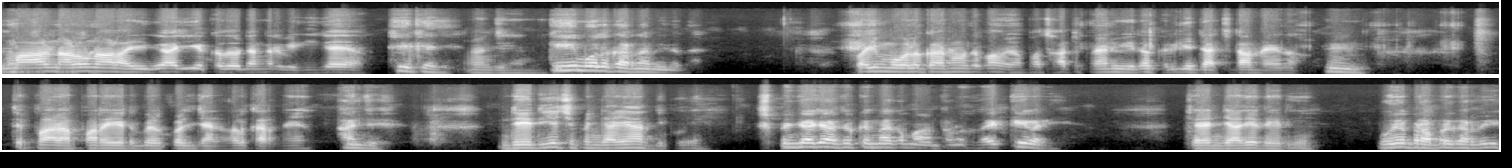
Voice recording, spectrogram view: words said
ਮਾਲ ਨਾਲੋਂ ਨਾਲ ਆਈ ਗਿਆ ਜੀ ਇੱਕ ਦੋ ਡੰਗਰ ਵਿਕੀ ਗਏ ਆ। ਠੀਕ ਹੈ ਜੀ। ਹਾਂਜੀ ਹਾਂਜੀ। ਕੀ ਮੁੱਲ ਕਰਨਾ ਵੀਰ ਦਾ ਭਾਈ ਮੁੱਲ ਕਰਨ ਨੂੰ ਤੇ ਭਾਵੇਂ ਆਪਾਂ 60 65 ਵੀ ਦਾ ਕਰੀਏ ਜੱਚਦਾ ਮੈਂ ਦਾ। ਹੂੰ। ਤੇ ਪਰ ਆਪਾਂ ਰੇਟ ਬਿਲਕੁਲ ਜੈਨੂਅਲ ਕਰਨੇ ਆ। ਹਾਂਜੀ। ਦੇ ਦਈਏ 56000 ਦੀ ਪੂਰੀ। 56000 ਤੋਂ ਕਿੰਨਾ ਕਮਾਨ ਤੁਹਾਨੂੰ ਹੁੰਦਾ ਇੱਕ ਹੀ ਵਾਰੀ। 54 ਦੀ ਦੇ ਦਈਏ। ਪੂਰੇ ਬਰਾਬਰ ਕਰ ਦਈਏ।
